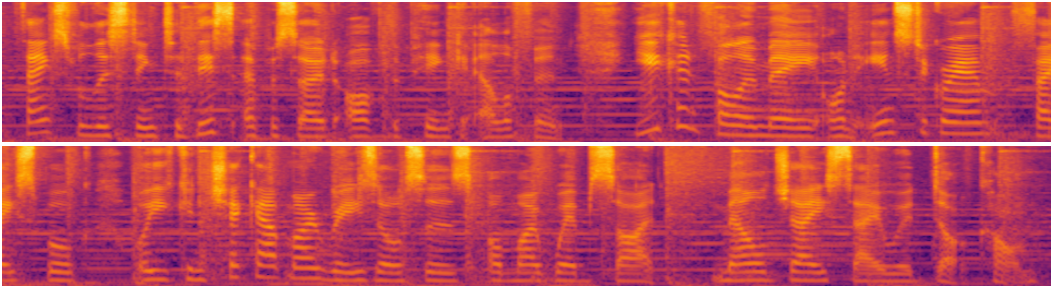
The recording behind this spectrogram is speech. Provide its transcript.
Thanks for listening to this episode of The Pink Elephant. You can follow me on Instagram, Facebook, or you can check out my resources on my website, meljsayward.com.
